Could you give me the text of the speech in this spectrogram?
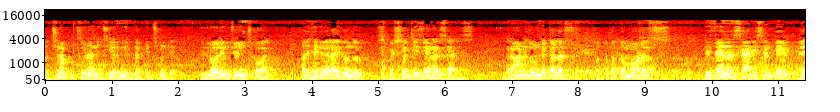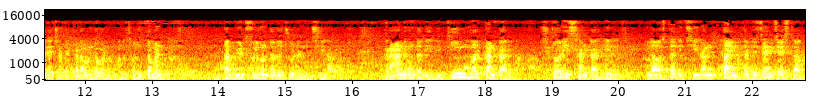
వచ్చినప్పుడు చూడండి చీర మీరు తెప్పించుకుంటే. ఇది రోలింగ్ చేయించుకోవాలి. పదిహేను వేల ఐదు వందలు. స్పెషల్ డిజైనర్ శారీస్ గ్రాండ్గా ఉండే కలర్స్ కొత్త కొత్త మోడల్స్ డిజైనర్ శారీస్ అంటే వేరే చోట ఎక్కడ ఉండవండి. మన సొంతం అండి. ఎంత బ్యూటిఫుల్గా ఉంటుందో చూడండి చీర. గ్రాండ్గా ఉంటుంది. ఇది థీమ్ వర్క్ అంటారు. స్టోరీస్ అంటారు దీన్ని. ఇలా వస్తుంది. చీర అంతా ఇంత డిజైన్ చేస్తారు.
